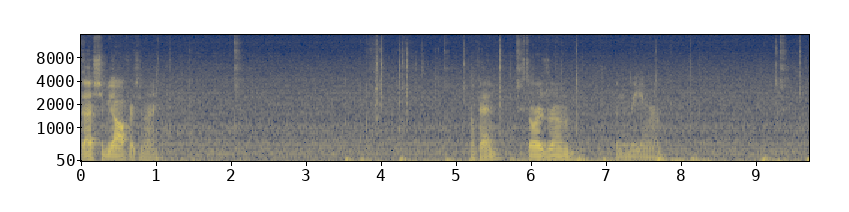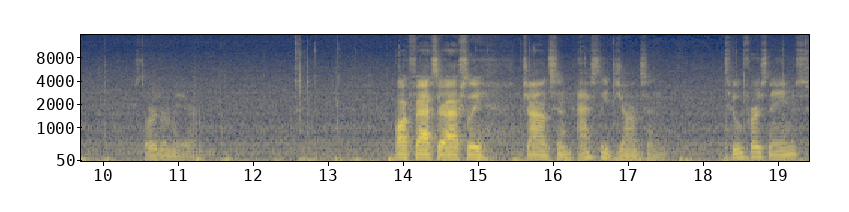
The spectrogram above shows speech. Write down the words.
That should be offered tonight. Okay, storage room in the meeting room. Storage. Walk faster, Ashley Johnson. Ashley Johnson. Two first names,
